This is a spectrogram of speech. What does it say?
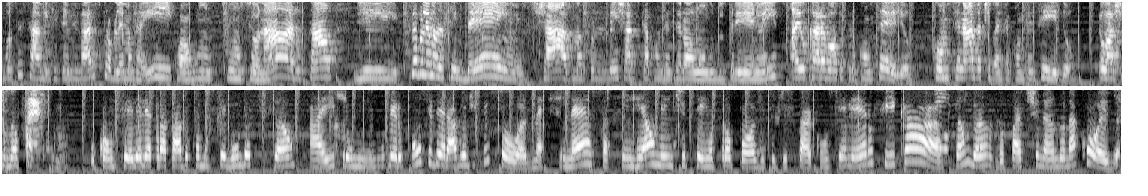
Você sabe que teve vários problemas aí com alguns funcionários tal, de problemas assim, bem chatos, umas coisas bem chatas que aconteceram ao longo do treino aí. Aí o cara volta pro conselho, como se nada tivesse acontecido. Eu acho isso péssimo o conselho ele é tratado como segunda opção aí para um número considerável de pessoas, né? E nessa, quem realmente tem o propósito de estar conselheiro fica sambando, patinando na coisa.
